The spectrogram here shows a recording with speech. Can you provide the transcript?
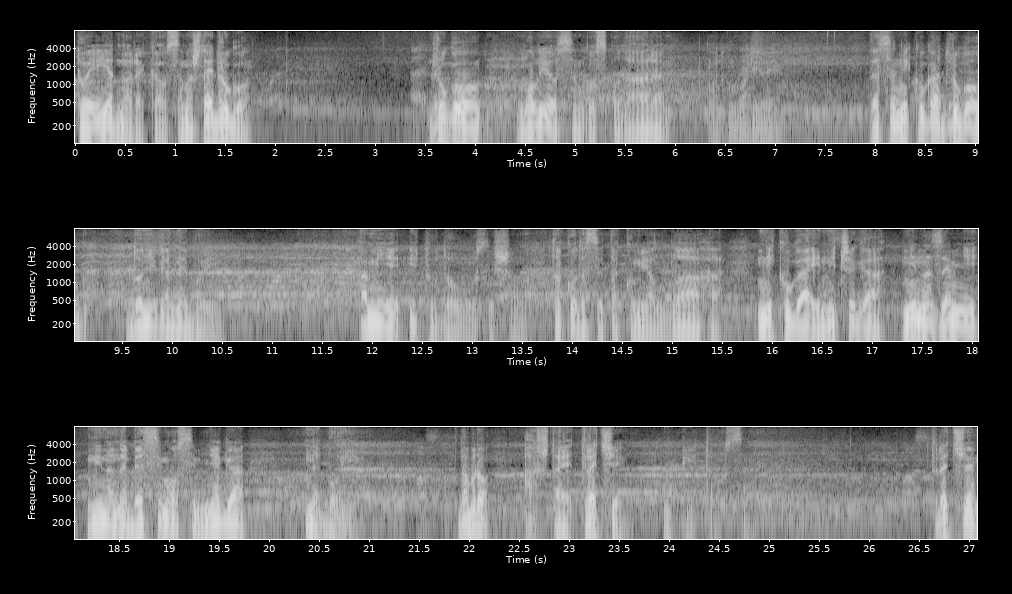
to je jedno, rekao sam, a šta je drugo? Drugo, molio sam gospodara, odgovorio je, da se nikoga drugog do njega ne bojim. Pa mi je i tu dovu uslišao. Tako da se tako mi Allaha, nikoga i ničega, ni na zemlji, ni na nebesima osim njega, ne boji. Dobro, a šta je treće? Upitao sam. Treće,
